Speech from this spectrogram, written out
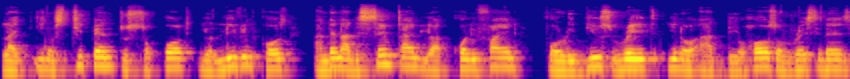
like you know stipend to support your living cost and then at the same time you are qualifying for reduced rate you know at the halls of residence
